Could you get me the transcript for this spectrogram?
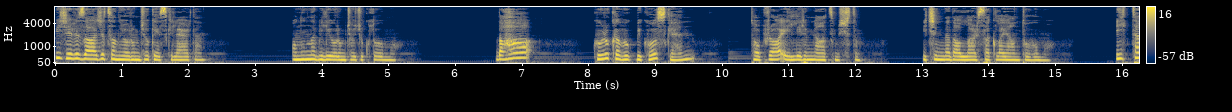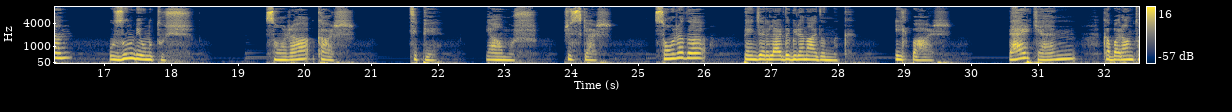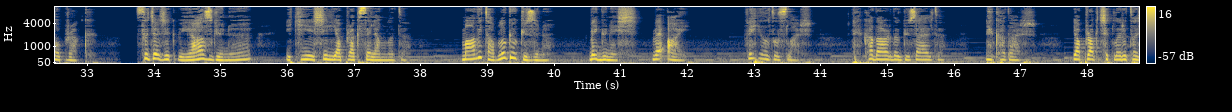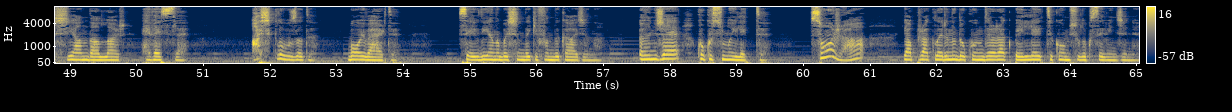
Bir ceviz ağacı tanıyorum çok eskilerden. Onunla biliyorum çocukluğumu. Daha kuru kabuk bir kozken toprağa ellerimle atmıştım. İçinde dallar saklayan tohumu. İlkten uzun bir unutuş. Sonra kar, tipi, yağmur, rüzgar. Sonra da pencerelerde gülen aydınlık, ilkbahar. Derken kabaran toprak, sıcacık bir yaz günü iki yeşil yaprak selamladı. Mavi tablo gökyüzünü ve güneş ve ay ve yıldızlar. Ne kadar da güzeldi. Ne kadar. Yaprakçıkları taşıyan dallar hevesle, aşkla uzadı, boy verdi. Sevdi yanı başındaki fındık ağacını. Önce kokusunu iletti. Sonra yapraklarını dokundurarak belli etti komşuluk sevincini.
